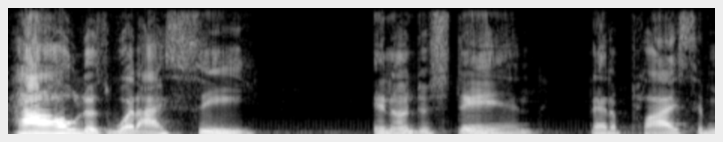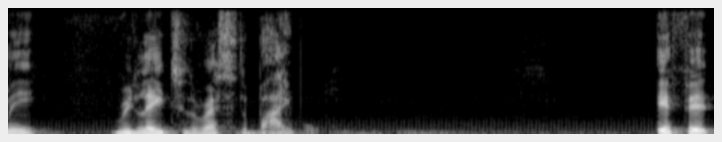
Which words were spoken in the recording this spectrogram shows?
How does what I see and understand that applies to me relate to the rest of the Bible? If, it,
